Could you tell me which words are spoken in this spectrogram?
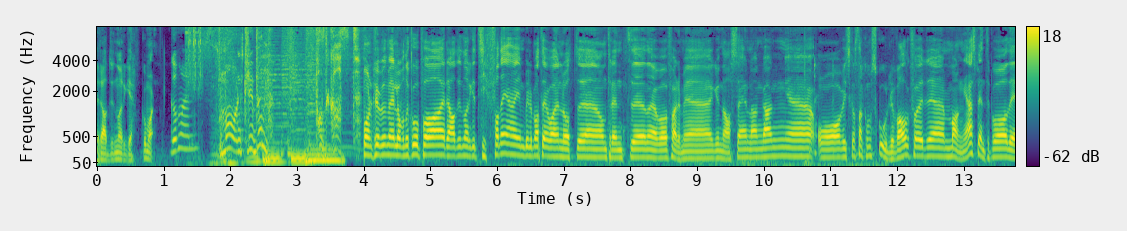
Radio Norge. God morgen. God morgen. Morgenklubben. Morgenklubben med Lovende Co. på Radio Norge Tiffany. Jeg innbiller meg at det var en låt eh, omtrent uh, da jeg var ferdig med gymnaset en eller annen gang. eh, og vi skal snakke om skolevalg, for eh, mange er spente på det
